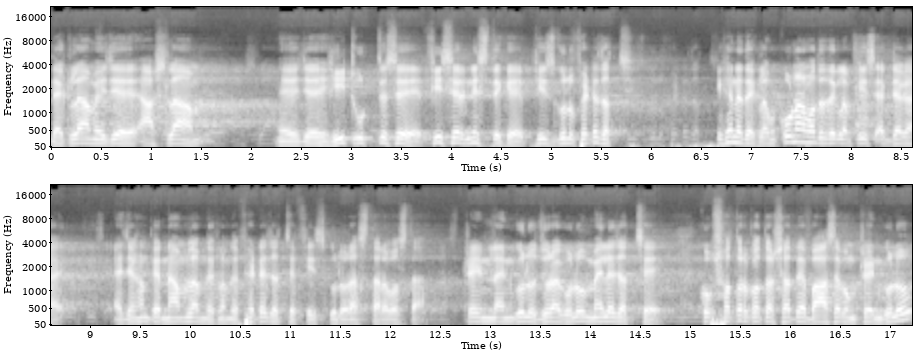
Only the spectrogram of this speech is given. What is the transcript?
দেখলাম এই যে আসলাম, এই যে হিট উঠতেছে ফিসের নিচ থেকে, ফিসগুলো ফেটে যাচ্ছে। এখানে দেখলাম, কোনার মধ্যে দেখলাম ফিস এক জায়গায় যেখান থেকে নামলাম, দেখলাম যে ফেটে যাচ্ছে ফিসগুলো, রাস্তার অবস্থা। ট্রেন লাইনগুলো, জোড়াগুলো মেলে যাচ্ছে। খুব সতর্কতার সাথে বাস এবং ট্রেনগুলো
